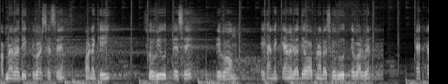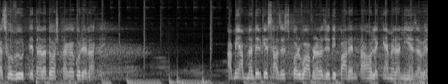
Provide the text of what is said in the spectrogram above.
আপনারা দেখতে পাচ্ছেন অনেকেই ছবি উঠতেছে এবং এখানে ক্যামেরা দিয়েও আপনারা ছবি উঠতে পারবেন। একটা ছবি উঠতে তারা দশ টাকা করে রাখে। আমি আপনাদেরকে সাজেস্ট করব, আপনারা যদি পারেন তাহলে ক্যামেরা নিয়ে যাবেন।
